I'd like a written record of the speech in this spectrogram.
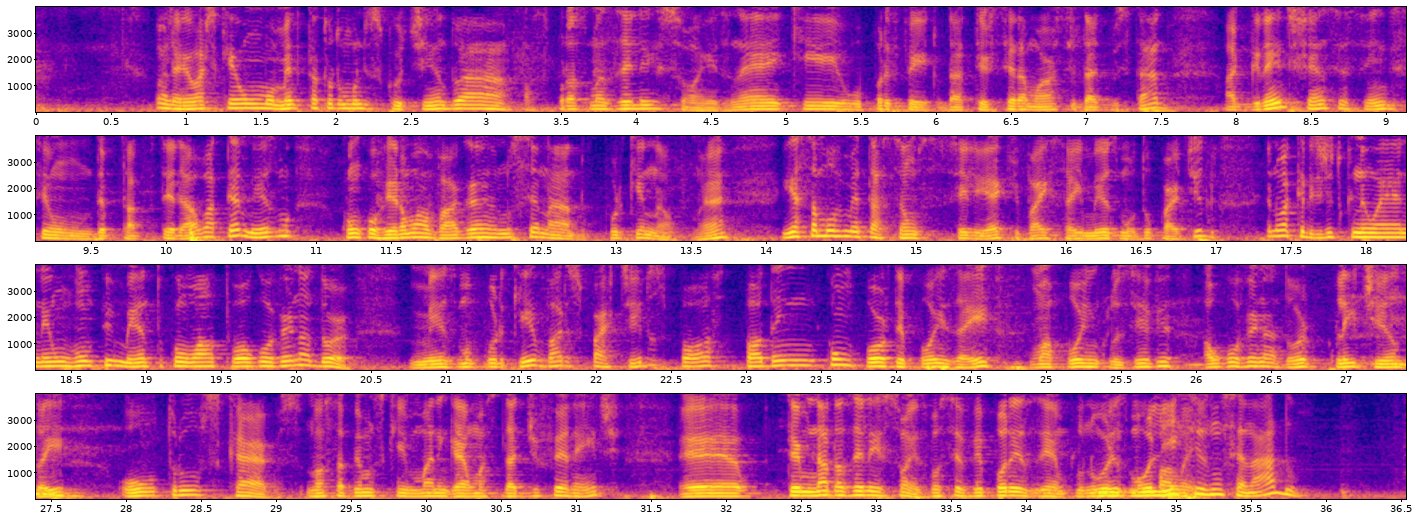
Olha, eu acho que é um momento que está todo mundo discutindo a, as próximas eleições, né? E que o prefeito da terceira maior cidade do estado, a grande chance, sim, de ser um deputado federal, até mesmo concorrer a uma vaga no Senado. Por que não, né? E essa movimentação, se ele é que vai sair mesmo do partido, eu não acredito que não é nenhum rompimento com o atual governador mesmo porque vários partidos po podem compor depois aí um apoio, inclusive, ao governador pleiteando aí outros cargos. Nós sabemos que Maringá é uma cidade diferente. É, terminadas as eleições, você vê, por exemplo, no Ulisses palanque- no Senado?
